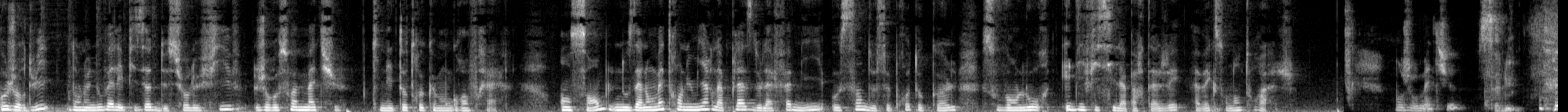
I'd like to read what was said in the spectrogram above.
Aujourd'hui, dans le nouvel épisode de Sur le FIV, je reçois Mathieu, qui n'est autre que mon grand frère. Ensemble, nous allons mettre en lumière la place de la famille au sein de ce protocole, souvent lourd et difficile à partager avec son entourage. Bonjour Mathieu. Salut.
